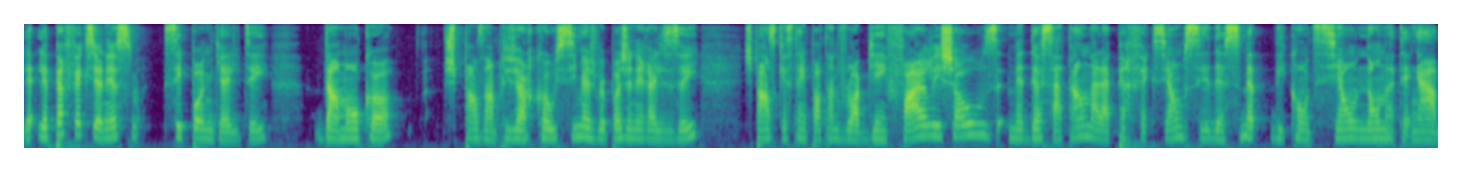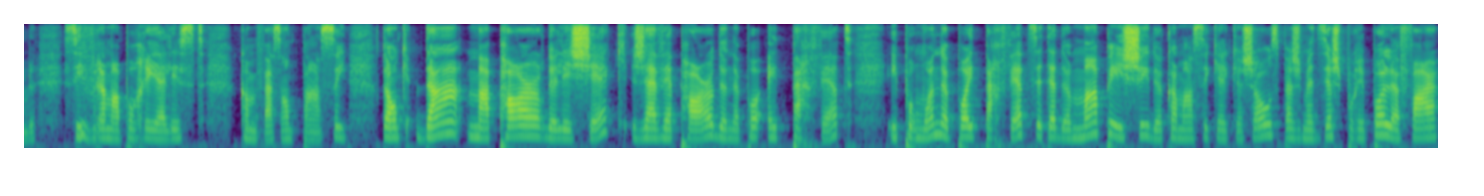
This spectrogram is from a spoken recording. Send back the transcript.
Le, le perfectionnisme, c'est pas une qualité. Dans mon cas, je pense dans plusieurs cas aussi, mais je veux pas généraliser. Je pense que c'est important de vouloir bien faire les choses, mais de s'attendre à la perfection, c'est de se mettre des conditions non atteignables. C'est vraiment pas réaliste comme façon de penser. Donc, dans ma peur de l'échec, j'avais peur de ne pas être parfaite. Et pour moi, ne pas être parfaite, c'était de m'empêcher de commencer quelque chose parce que je me disais, je pourrais pas le faire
